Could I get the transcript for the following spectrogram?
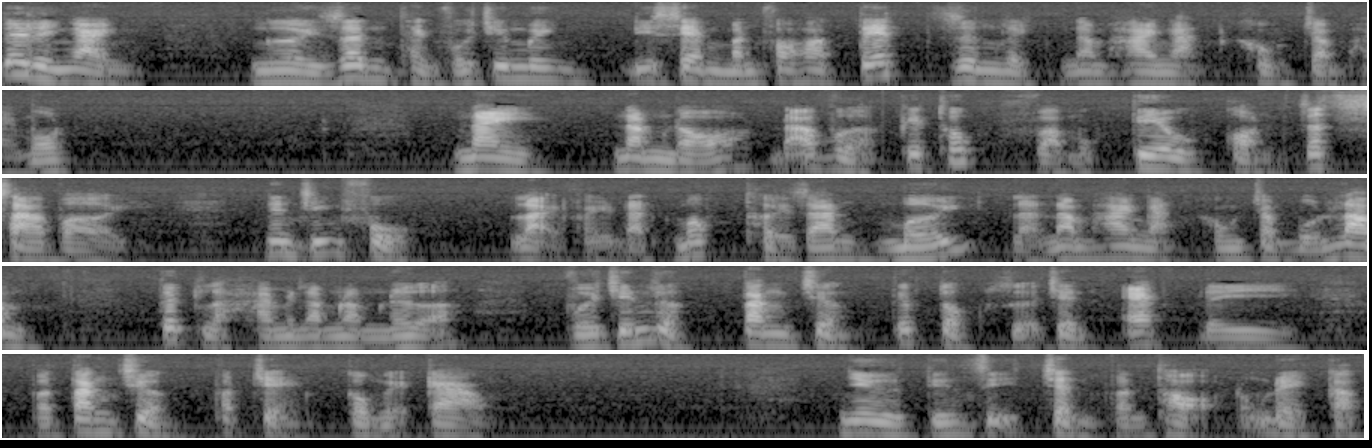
Đây là hình ảnh người dân thành phố Hồ Chí Minh đi xem bắn pháo hoa Tết dương lịch năm 2021. Nay, năm đó đã vừa kết thúc và mục tiêu còn rất xa vời, nên chính phủ lại phải đặt mốc thời gian mới là năm 2045, tức là 25 năm nữa, với chiến lược tăng trưởng tiếp tục dựa trên FDI và tăng trưởng phát triển công nghệ cao. Như tiến sĩ Trần Văn Thọ cũng đề cập,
